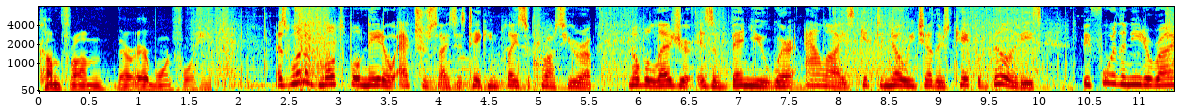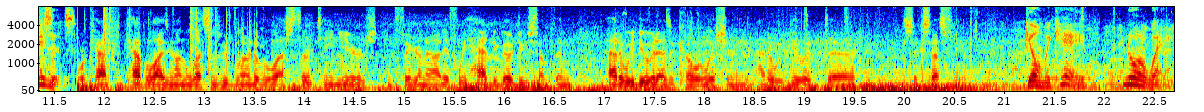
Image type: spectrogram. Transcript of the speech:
come from their airborne forces. As one of multiple NATO exercises taking place across Europe, Noble Ledger is a venue where allies get to know each other's capabilities before the need arises. We're cap capitalizing on the lessons we've learned over the last 13 years and figuring out if we had to go do something, how do we do it as a coalition and how do we do it uh, successfully. Gil McCabe, Norway.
